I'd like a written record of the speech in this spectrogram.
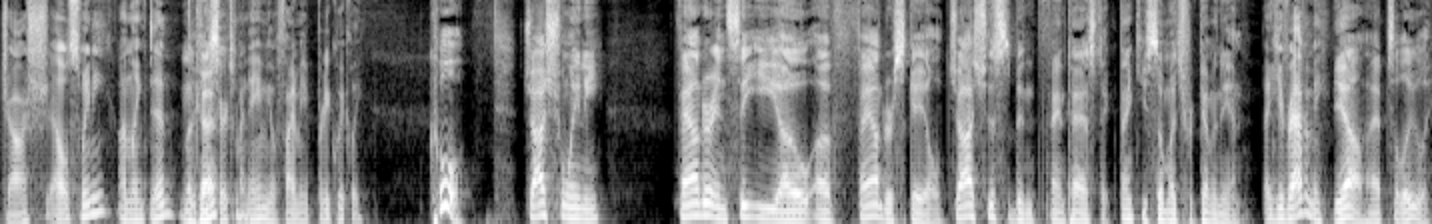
Josh L. Sweeney on LinkedIn. But okay. if you search my name, you'll find me pretty quickly. Cool. Josh Sweeney founder and CEO of FounderScale. Josh, this has been fantastic. Thank you so much for coming in. Thank you for having me. Yeah, absolutely.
